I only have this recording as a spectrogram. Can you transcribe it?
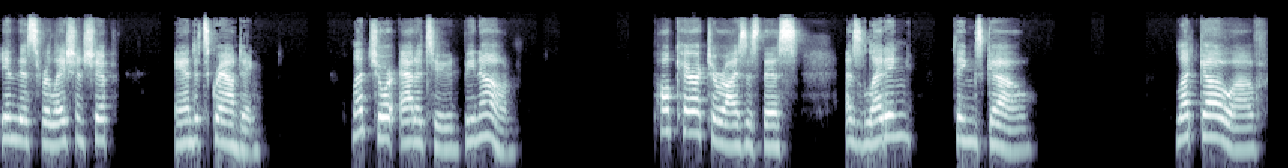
In this relationship and its grounding, let your attitude be known. Paul characterizes this as letting things go. Let go of,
